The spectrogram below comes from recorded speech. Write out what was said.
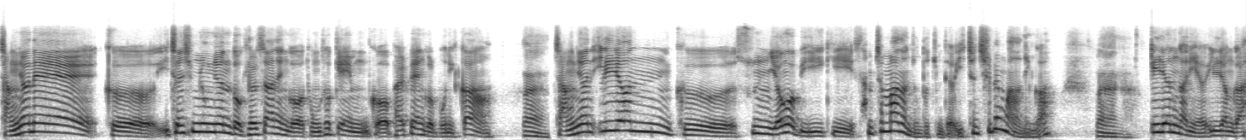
작년에 그 2016년도 결산한 거 동서 게임 거 발표한 걸 보니까 네. 작년 1년 그 순 영업이익이 3천만 원 정도쯤 돼요. 2,700만 원인가? 네. 1년간이에요. 1년간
